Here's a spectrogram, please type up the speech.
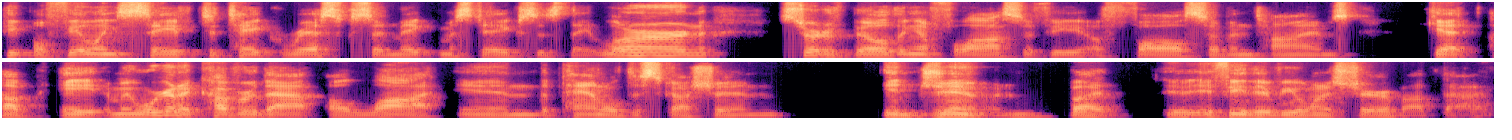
people feeling safe to take risks and make mistakes as they learn, sort of building a philosophy of fall seven times, get up eight. I mean, we're going to cover that a lot in the panel discussion in June, but if either of you want to share about that.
